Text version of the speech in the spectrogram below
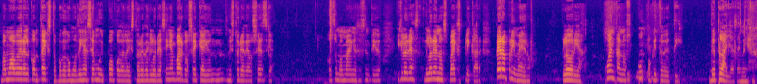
vamos a ver el contexto, porque como dije, sé muy poco de la historia de Gloria. Sin embargo, sé que hay una historia de ausencia con su mamá en ese sentido. Y Gloria, Gloria nos va a explicar. Pero primero, Gloria, Cuéntanos un poquito de ti, de playas, de mi hija.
